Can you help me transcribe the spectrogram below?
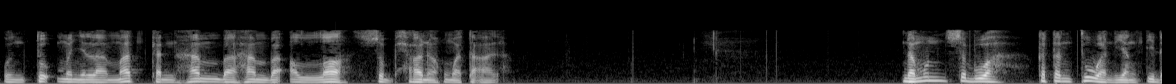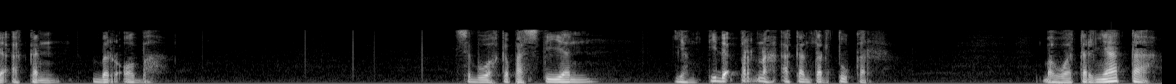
untuk menyelamatkan hamba-hamba Allah Subhanahu wa taala. Namun sebuah ketentuan yang tidak akan berubah. Sebuah kepastian yang tidak pernah akan tertukar. Bahwa ternyata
